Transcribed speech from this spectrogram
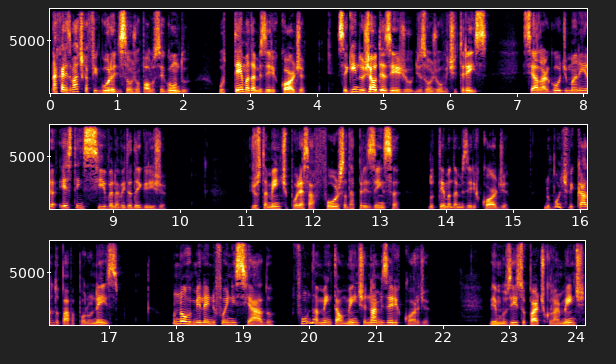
Na carismática figura de São João Paulo II, o tema da misericórdia, seguindo já o desejo de São João XXIII, se alargou de maneira extensiva na vida da Igreja. Justamente por essa força da presença do tema da misericórdia no pontificado do Papa polonês, o novo milênio foi iniciado fundamentalmente na misericórdia. Vemos isso particularmente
